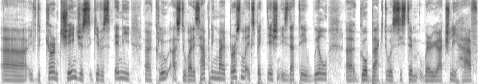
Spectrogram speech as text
uh, if the current changes give us any uh, clue as to what is happening, my personal expectation is that they will uh, go back to a system where you actually have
